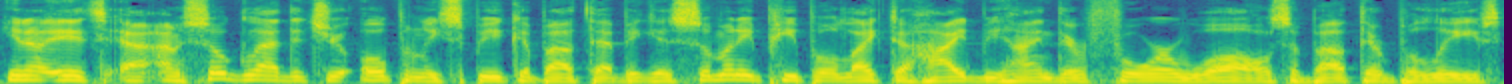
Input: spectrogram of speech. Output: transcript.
You know, it's. I'm so glad that you openly speak about that because so many people like to hide behind their four walls about their beliefs,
